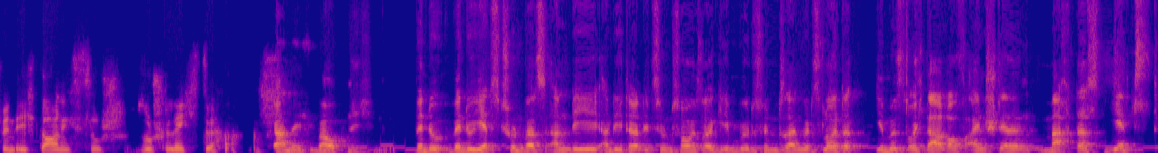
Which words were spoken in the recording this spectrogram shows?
finde ich, gar nicht so, so schlecht. Gar nicht, überhaupt nicht. Wenn du, wenn du jetzt schon was an die, an die Traditionshäuser geben würdest, wenn du sagen würdest, Leute, ihr müsst euch darauf einstellen, macht das jetzt,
